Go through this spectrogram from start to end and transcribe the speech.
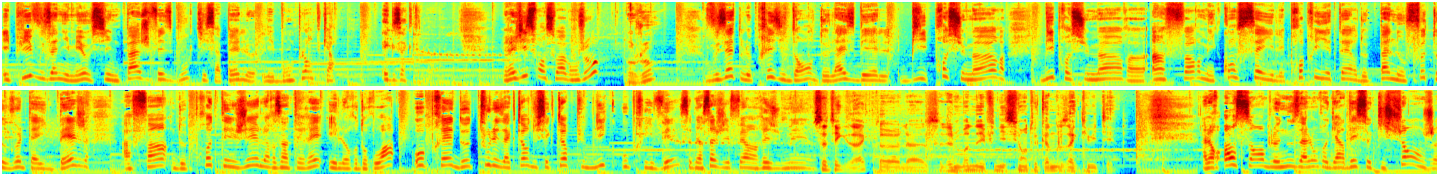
Et puis vous animez aussi une page Facebook qui s'appelle Les bons plans de cas. Exactement. Régis François, bonjour. Bonjour. Vous êtes le président de l'ASBL Biprosumer. Biprosumer euh, informe et conseille les propriétaires de panneaux photovoltaïques belges afin de protéger leurs intérêts et leurs droits auprès de tous les acteurs du secteur public ou privé. C'est bien ça, j'ai fait un résumé. C'est exact, euh, c'est une bonne définition en tout cas de nos activités. Alors ensemble, nous allons regarder ce qui change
